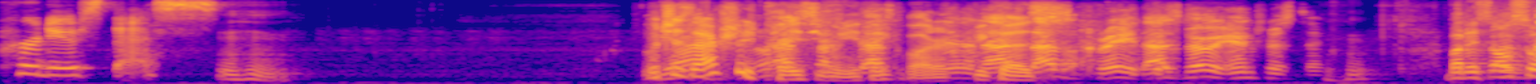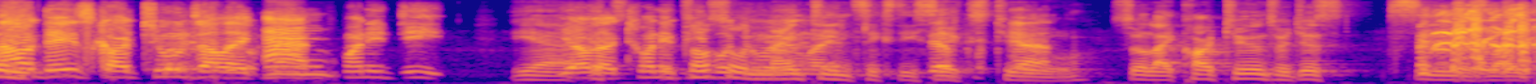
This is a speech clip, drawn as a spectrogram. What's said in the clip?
produced this. hmm Which is Yeah. actually No, crazy that's- when you that's- think about yeah, it, that- because that's great. That's very interesting. But it's also nowadays cartoons are like man, And- twenty deep. yeah, you have, like, 20 it's people also doing, like, 1966 too. diff- So like cartoons were just seen as like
